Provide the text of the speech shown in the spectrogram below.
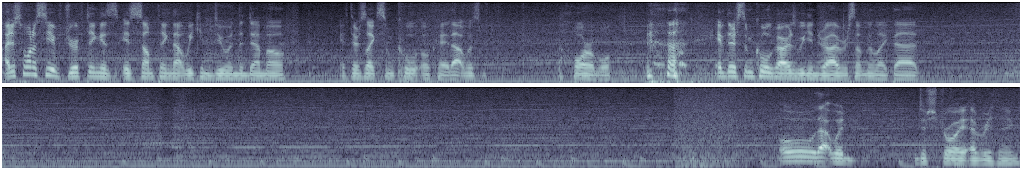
I just want to see if drifting is, is something that we can do in the demo. If there's like some cool... Okay, that was horrible. if there's some cool cars we can drive or something like that. Oh, that would destroy everything.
